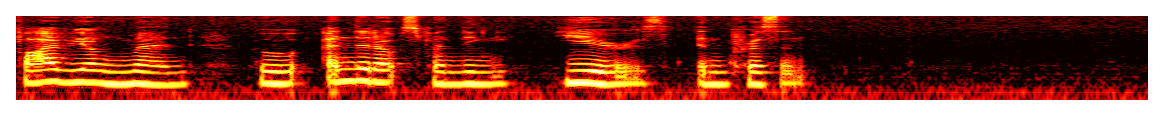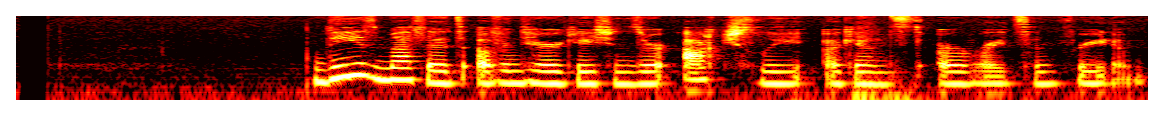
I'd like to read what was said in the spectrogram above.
five young men who ended up spending years in prison. These methods of interrogations are actually against our rights and freedom.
